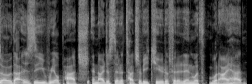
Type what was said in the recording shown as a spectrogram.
So that is the real patch, and I just did a touch of EQ to fit it in with what I had.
